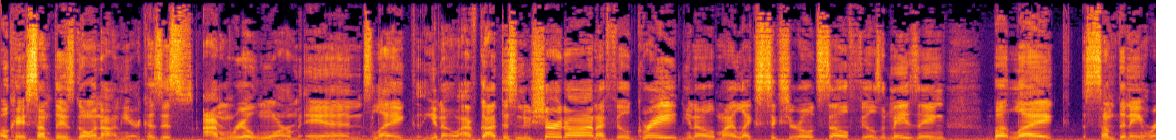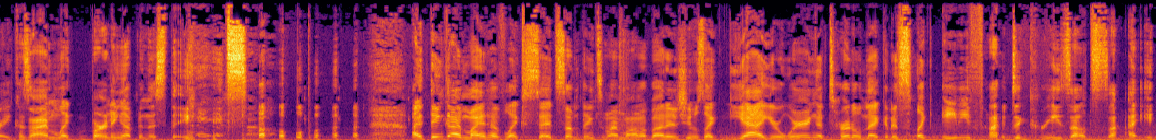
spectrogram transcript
okay, something's going on here because it's I'm real warm and like you know I've got this new shirt on. I feel great. You know my like six year old self feels amazing, but like something ain't right because I'm like burning up in this thing. so I think I might have like said something to my mom about it. And she was like, Yeah, you're wearing a turtleneck and it's like 85 degrees outside.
